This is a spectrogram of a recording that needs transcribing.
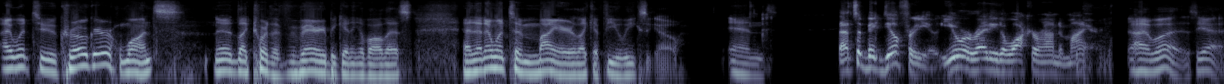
I went to Kroger once, uh, like toward the very beginning of all this, and then I went to Meijer like a few weeks ago. And That's a big deal for you. You were ready to walk around to Meijer. I was, yeah.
